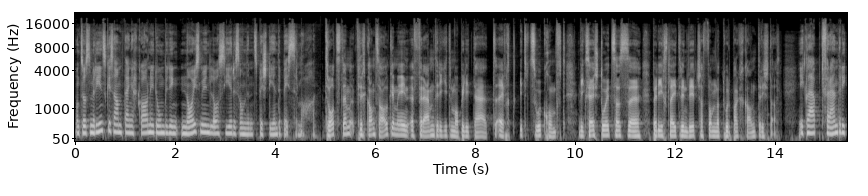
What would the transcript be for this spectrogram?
Und so, dass wir insgesamt eigentlich gar nicht unbedingt Neues lancieren müssen, sondern das Bestehende besser machen. Trotzdem, vielleicht ganz allgemein, eine Veränderung in der Mobilität, einfach in der Zukunft. Wie siehst du jetzt als äh, Bereichsleiterin Wirtschaft vom Naturpark Kantrisch das? Ich glaube, die Veränderung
